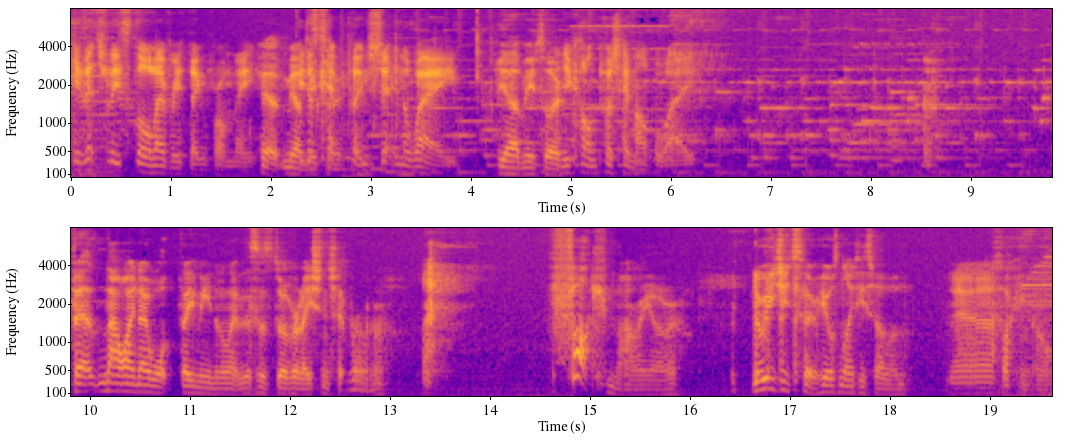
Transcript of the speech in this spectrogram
He literally stole everything from me. Yeah, yeah, he just kept too. putting shit in the way, Yeah, me too. and you can't push him out of the way. But now I know what they mean, and like this is the relationship ruiner. Fuck Mario. Luigi too. He was ninety-seven. Yeah. Fucking hell.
